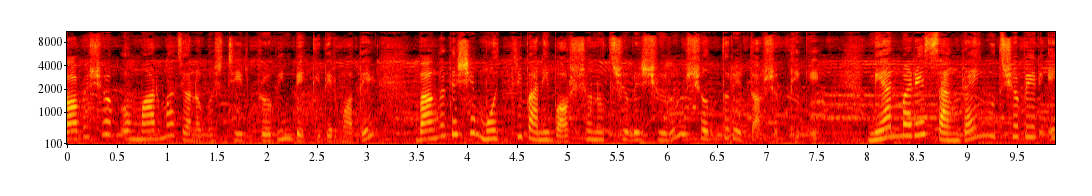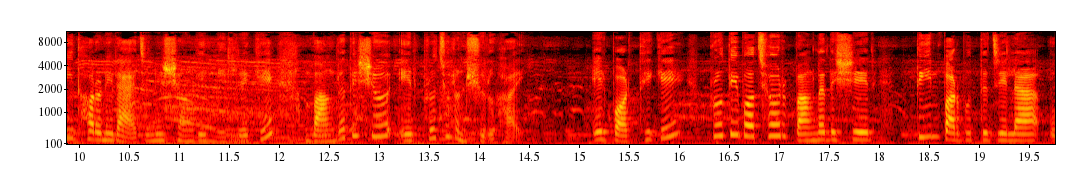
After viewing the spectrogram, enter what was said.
গবেষক ও মার্মা জনগোষ্ঠীর প্রবীণ ব্যক্তিদের মতে, বাংলাদেশে মৈত্রী পানি বর্ষণ উৎসবের শুরু সত্তরের দশক থেকে। মিয়ানমারে সাংরাইং উৎসবের এই ধরনের আয়োজনের সঙ্গে মিল রেখে বাংলাদেশেও এর প্রচলন শুরু হয়। এরপর থেকে প্রতি বছর বাংলাদেশের তিন পার্বত্য জেলা ও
